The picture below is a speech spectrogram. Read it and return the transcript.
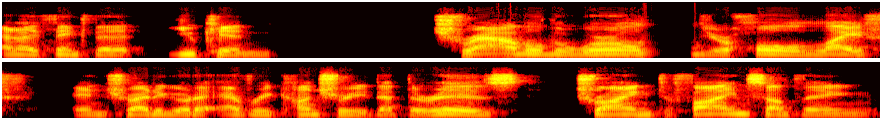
and i think that you can travel the world your whole life and try to go to every country that there is trying to find something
